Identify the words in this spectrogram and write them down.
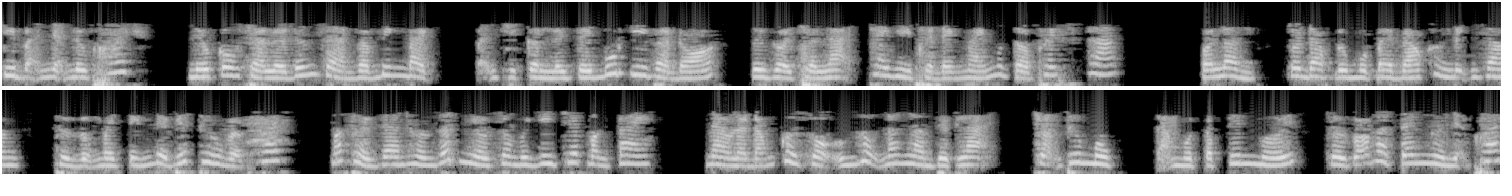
Khi bạn nhận được khách, nếu câu trả lời đơn giản và minh bạch, bạn chỉ cần lấy giấy bút ghi vào đó, rồi gửi trở lại thay vì phải đánh máy một tờ fax khác. Có lần, tôi đọc được một bài báo khẳng định rằng sử dụng máy tính để viết thư và fax mất thời gian hơn rất nhiều so với ghi chép bằng tay. Nào là đóng cửa sổ ứng dụng đang làm việc lại, chọn thư mục, tạo một tập tin mới, rồi gõ vào tên người nhận fax.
